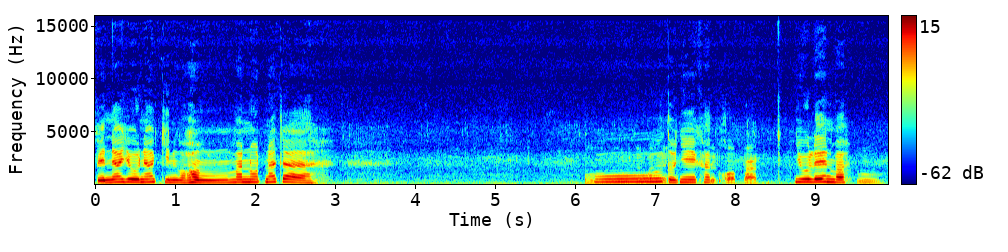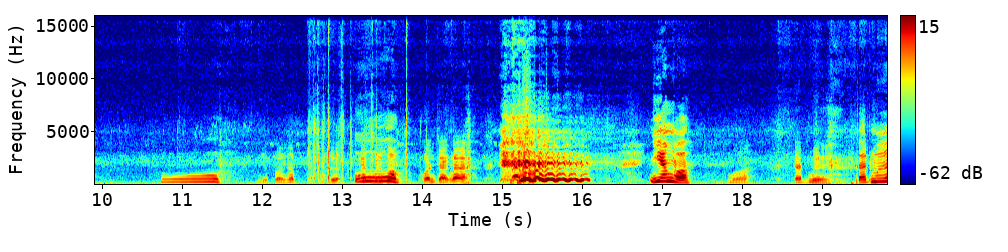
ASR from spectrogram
เป็นแนวอยู่แนวกินของมนุษย์เนาะจ้า อื โอ้มจังหวะนี้ตัวใหญ่ครับถือขอบปากอยู่เล่นบ่อืมโอ้เรียบร้อยครับเออโอ้กัดมือพร้อมควนจากล่าเยี่ยงบ่หมอกัดมือ กัดมือ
